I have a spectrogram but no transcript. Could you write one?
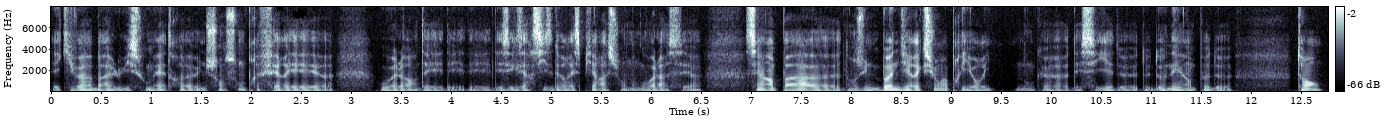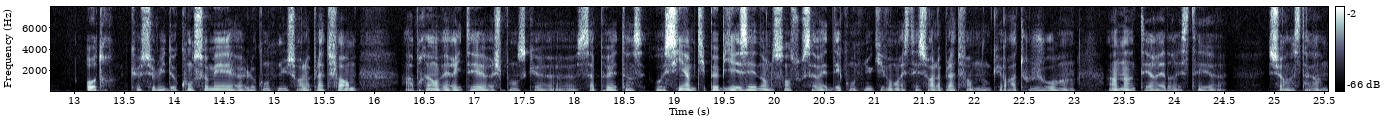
et qui va bah, lui soumettre une chanson préférée ou alors des, exercices de respiration. Donc voilà, c'est un pas dans une bonne direction a priori. Donc d'essayer de, donner un peu de temps autre que celui de consommer le contenu sur la plateforme après, en vérité, euh, je pense que ça peut être aussi un petit peu biaisé dans le sens où ça va être des contenus qui vont rester sur la plateforme. Donc il y aura toujours un, intérêt de rester euh, sur Instagram.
